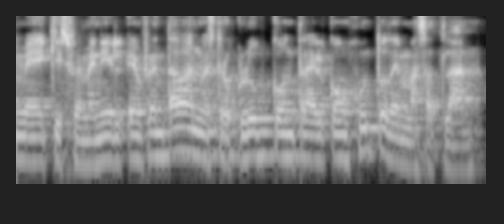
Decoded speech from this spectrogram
MX femenil enfrentaba a nuestro club contra el conjunto de Mazatlán.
